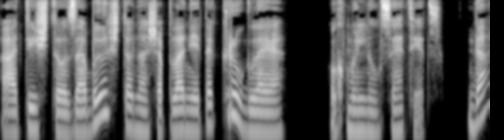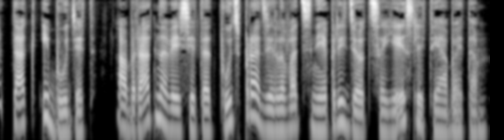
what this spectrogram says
«А ты что, забыл, что наша планета круглая?» — ухмыльнулся отец. «Да, так и будет. Обратно весь этот путь проделывать не придется, если ты об этом».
